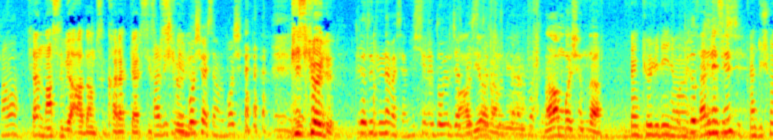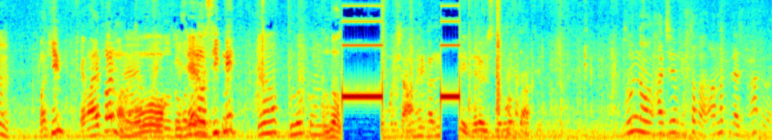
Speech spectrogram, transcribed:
Tamam. Sen nasıl bir adamsın karaktersiz pis Kardeşim köylü. boş ver sen onu boş. Pis köylü. Pilotu dinleme sen. Biz seni doyuracağız. Adi besleyeceğiz, adam çocuklara ya. bir bak ya. Dağın başında. Ben köylü değilim abi. Pilot Sen pilot nesin? işçi. Ben düşmanım. Bakayım. Emanet var mı? Oo. Hello sik mi? Yok Glock onda. Glock. Bu işte Amerika'nın teröristleri Glock dağıtıyor. Durum ne o hacı Mustafa? Anlat birazcık ne yapıyorlar?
